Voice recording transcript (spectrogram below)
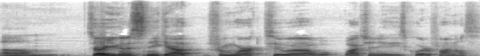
Um, So are you going to sneak out from work to uh, watch any of these quarterfinals?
